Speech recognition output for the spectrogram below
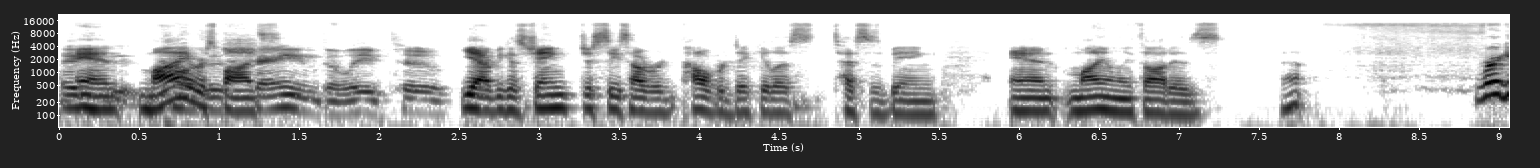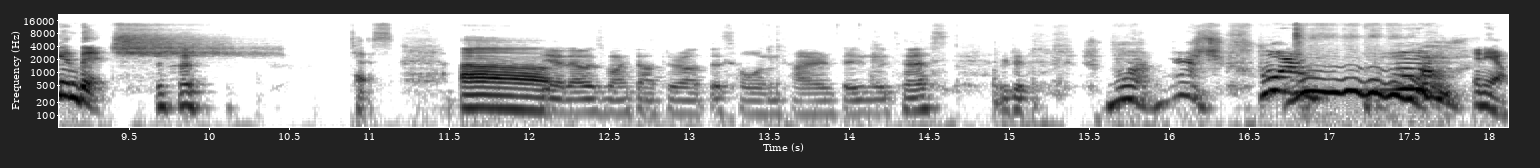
and It my response- Shane to leave too. Yeah, because Shane just sees how how ridiculous Tess is being, and my only thought is that friggin' bitch, Tess. Uh, yeah, that was my thought throughout this whole entire thing with Tess. We're just, "What, bitch? What?" Anyhow,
